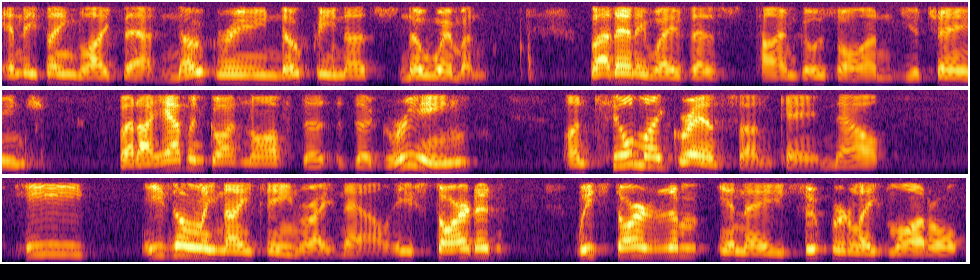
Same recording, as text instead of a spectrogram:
anything like that. No green, no peanuts, no women. But anyways, as time goes on, you change. But I haven't gotten off the the green until my grandson came. Now, he he's only 19 right now. He started we started him in a super late model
